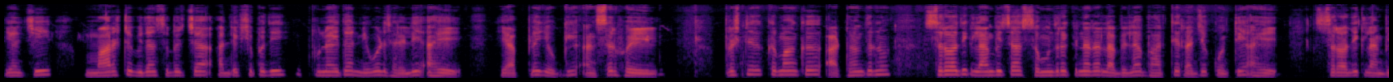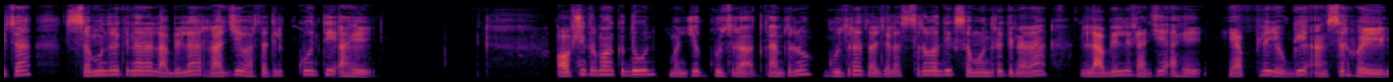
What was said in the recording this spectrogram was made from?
यांची महाराष्ट्र विधानसभेच्या अध्यक्षपदी पुन्हा एकदा निवड झालेली आहे. हे आपलं योग्य आन्सर होईल. प्रश्न क्रमांक आठवा मित्रांनो. सर्वाधिक लांबीचा समुद्रकिनारा लाभलेला भारतीय राज्य कोणते आहे? सर्वाधिक लांबीचा समुद्रकिनारा लाभलेला राज्य भारतातील कोणते आहे? ऑप्शन क्रमांक दोन म्हणजे गुजरात. काय मित्रांनो? गुजरात राज्याला सर्वाधिक समुद्र किनारा लाभलेले राज्य आहे. हे आपले योग्य आन्सर होईल.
